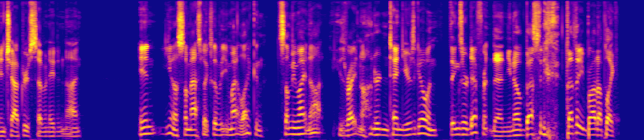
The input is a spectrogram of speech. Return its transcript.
in chapters 7 8 and 9 and you know some aspects of it you might like and some you might not. He's writing 110 years ago and things are different then you know? Bethany bethany brought up like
